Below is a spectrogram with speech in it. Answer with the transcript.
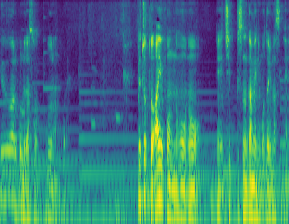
?QR コード出すとどうなんだこれ？で、ちょっと iPhone の方の、えー、チップスの画面に戻りますね。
